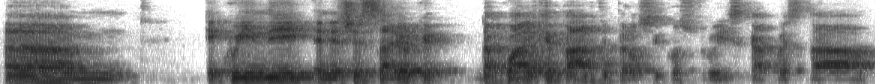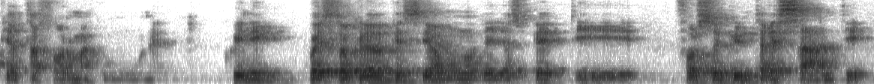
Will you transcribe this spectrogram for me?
ehm, e quindi è necessario che da qualche parte però si costruisca questa piattaforma comune. Quindi questo credo che sia uno degli aspetti forse più interessanti.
